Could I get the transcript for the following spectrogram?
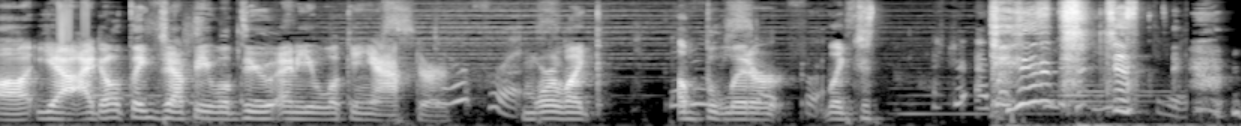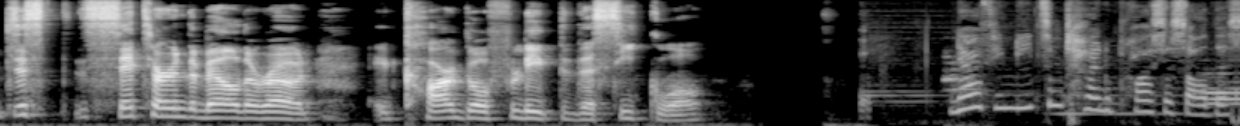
Uh, yeah, I don't think Jeffy will do any looking after. Start for us. More like Why obliter, start for us? like just, After everything we've just, just sit her in the middle of the road. Cargo Fleet the sequel. Now, if you need some time to process all this,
